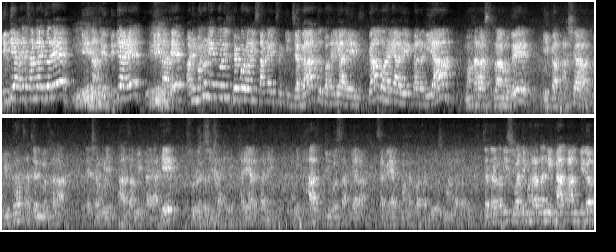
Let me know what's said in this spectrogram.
किती आहेत सांगायचं रे? तीन आहे किती आहे तीन आहे आणि म्हणून एकोणीस फेब्रुवारी सांगायचं की जगात भारी आहे. का भारी आहे? कारण या महाराष्ट्रामध्ये एका अशा युगाचा जन्म झाला. त्याच्यामुळे आज आम्ही काय आहे? सुरक्षित आहे. खऱ्या अर्थाने. आणि हाच दिवस आपल्याला सगळ्यात महत्त्वाचा दिवस मानला जातो. छत्रपती शिवाजी महाराजांनी का काम केलं?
